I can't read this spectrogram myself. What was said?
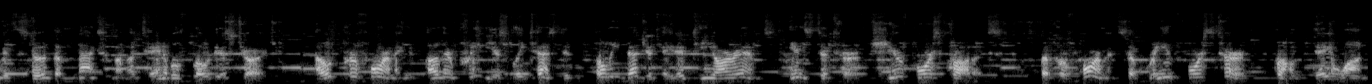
withstood the maximum attainable flow discharge, outperforming other previously tested fully vegetated TRMs, InstaTurf shear force products. The performance of reinforced turf from day one.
